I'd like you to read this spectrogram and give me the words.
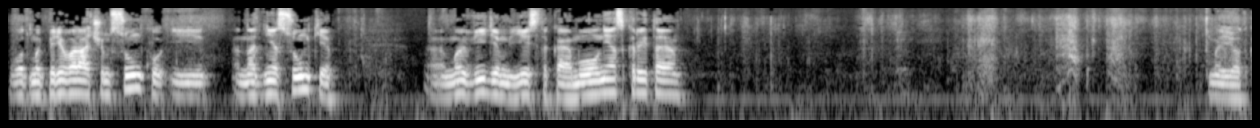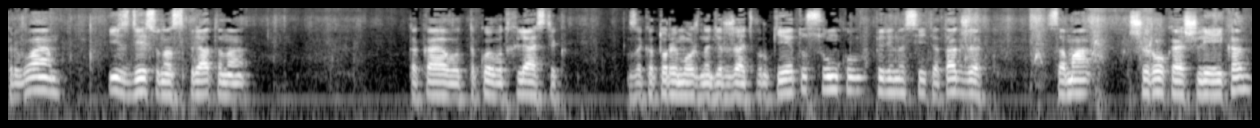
Вот мы переворачиваем сумку и на дне сумки э, мы видим, есть такая молния скрытая. Мы ее открываем. И здесь у нас спрятана такая вот, такой вот хлястик, за который можно держать в руке эту сумку, переносить, а также сама широкая шлейка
